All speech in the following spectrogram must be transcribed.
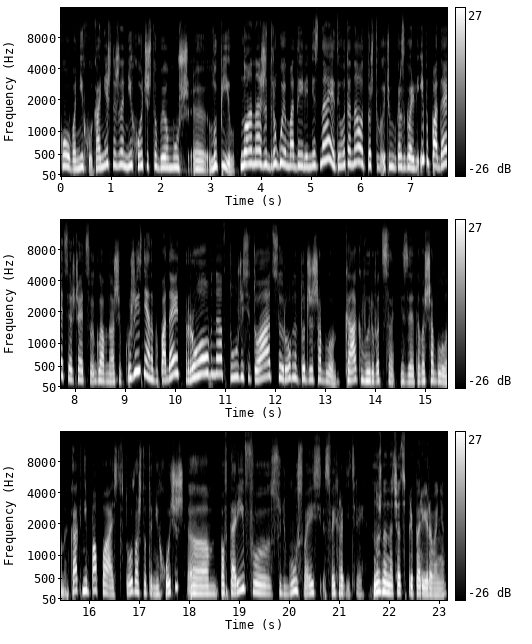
такого, не, конечно же, она не хочет, чтобы ее муж э, лупил. Но она же другой модели не знает, и вот она вот то, что, о чем мы как раз говорили, и попадает, совершает свою главную ошибку жизни, она попадает ровно в ту же ситуацию, ровно в тот же шаблон. Как вырваться из этого шаблона? Как не попасть в то, во что ты не хочешь, эм, повторив э, судьбу своей, своих родителей? Нужно начать с препарирования.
